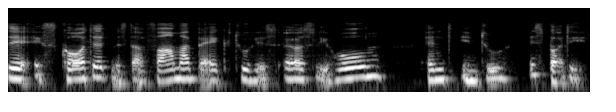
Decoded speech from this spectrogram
They escorted Mr. Farmer back to his earthly home and into his body.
